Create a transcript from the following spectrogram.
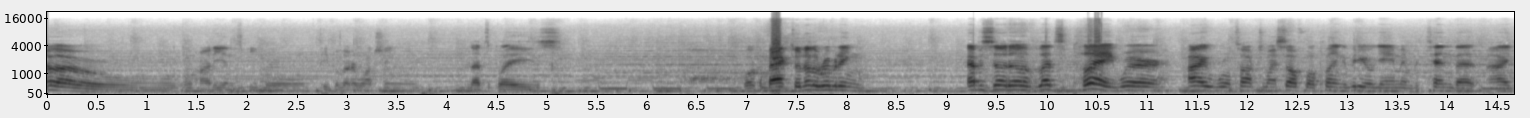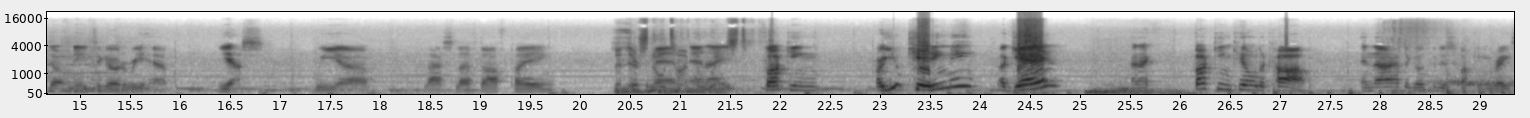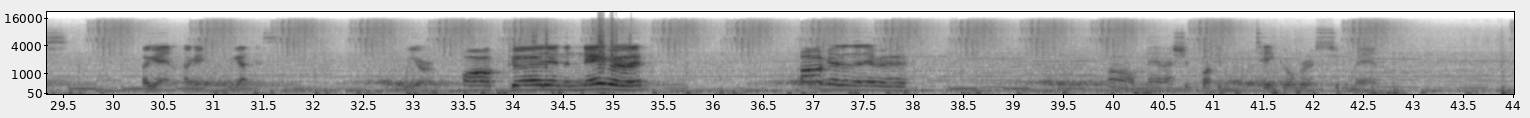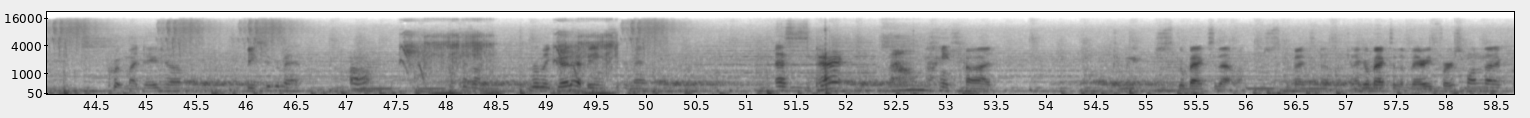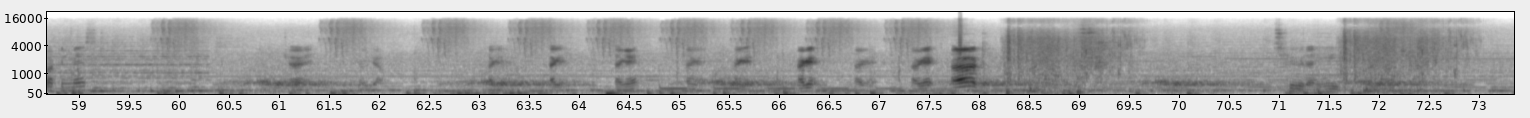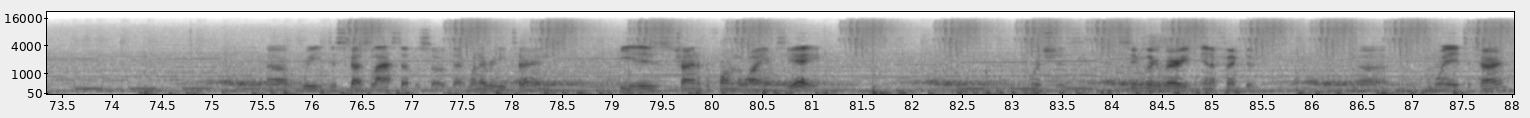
Hello, audience people, people that are watching Let's Plays. Welcome back to another riveting episode of Let's Play, where I will talk to myself while playing a video game and pretend that I don't need to go to rehab. Yes, we uh, last left off playing Then there's Superman, no time to and waste. I fucking. Are you kidding me? Again? And I fucking killed a cop, and now I have to go through this fucking race again. Okay, we got this. We are all good in the neighborhood. All good in the neighborhood. Oh man, I should fucking take over as Superman. Quit my day job. Be Superman. Oh, because I'm really good at being Superman. As his parent? Oh my god. Can we just go back to that one? Just go back to that one. Can I go back to the very first one that I fucking missed? Alright, here we go. Okay, okay, okay, okay, okay, okay, okay, okay, okay. Dude, I hate uh, we discussed last episode that whenever he turns, he is trying to perform the YMCA, which is seems like a very ineffective uh, way to turn.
